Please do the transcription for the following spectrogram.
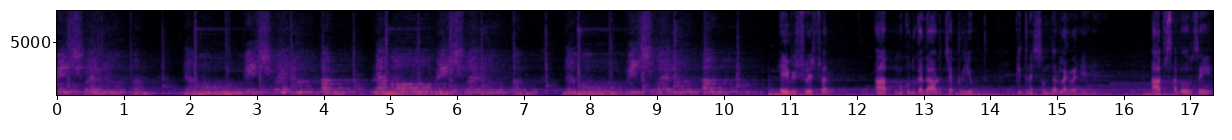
विश्वरूपं नमो विश्वरूपं नमो विश्वरूपं हे विश्वेश्वर, आप मुकुट गदा और चक्र युक्त कितने सुंदर लग रहे हैं। आप सब ओर से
